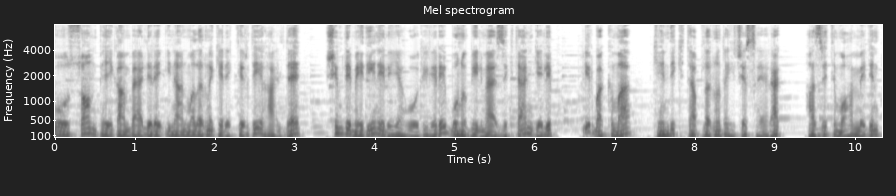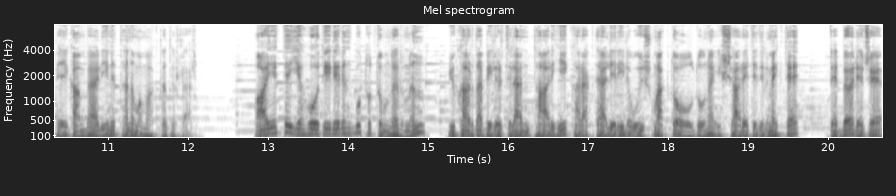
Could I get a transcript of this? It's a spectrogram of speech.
bu son peygamberlere inanmalarını gerektirdiği halde, şimdi Medineli Yahudileri bunu bilmezlikten gelip bir bakıma kendi kitaplarını da hiçe sayarak Hz. Muhammed'in peygamberliğini tanımamaktadırlar. Ayette Yahudilerin bu tutumlarının yukarıda belirtilen tarihi karakterleriyle uyuşmakta olduğuna işaret edilmekte ve böylece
